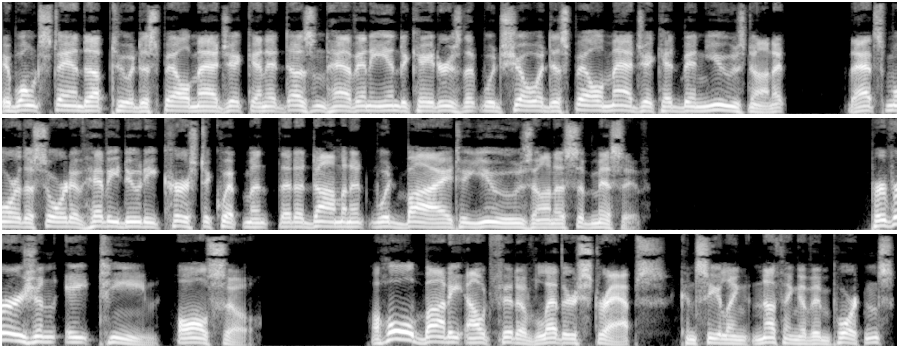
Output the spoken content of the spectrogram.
It won't stand up to a Dispel Magic, and it doesn't have any indicators that would show a Dispel Magic had been used on it. That's more the sort of heavy duty cursed equipment that a dominant would buy to use on a submissive. Perversion 18, also. A whole body outfit of leather straps, concealing nothing of importance,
